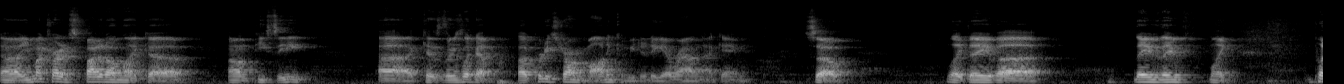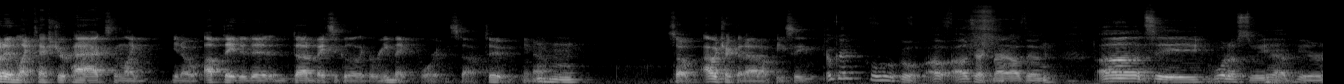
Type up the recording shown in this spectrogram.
Uh, you might try to spot it on like uh, on PC because there's like a, a pretty strong modding community around that game. So, like they've uh, they've they've like put in like texture packs and like you know updated it and done basically like a remake for it and stuff too. You know. So I would check that out on PC. Okay. Cool. Cool. cool. I'll, I'll check that out then. Uh, let's see. What else do we have here?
